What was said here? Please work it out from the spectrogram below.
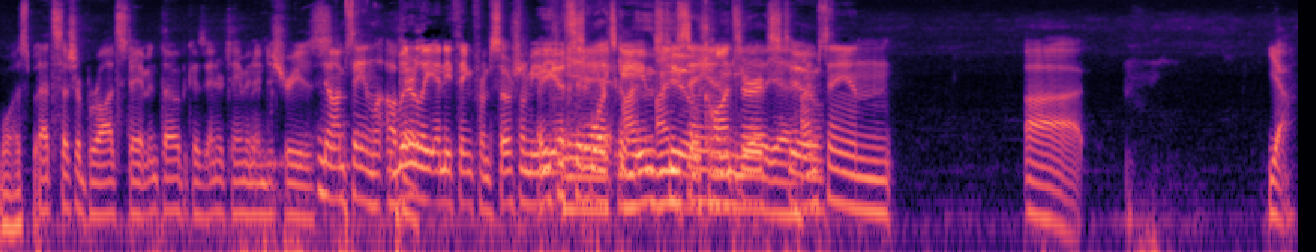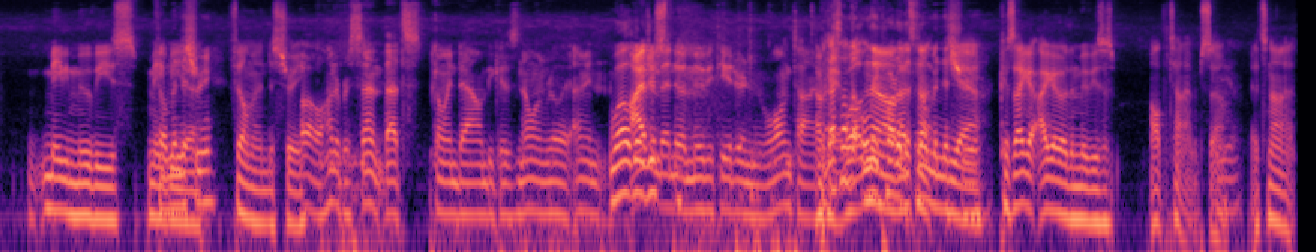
was, but That's such a broad statement though, because entertainment industry is no, I'm saying okay. literally anything from social media to considering sports I'm- games I'm to saying- concerts Yeah, to. I'm saying, uh, yeah, maybe movies, maybe Film uh, industry? film industry. Oh, 100%. That's going down because no one really. I mean, Well, I haven't just- been to a movie theater in a long time. Okay, that's not the only part of the that's film not- industry. Yeah, because I go, I go to the movies all the time, so Yeah. it's not.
